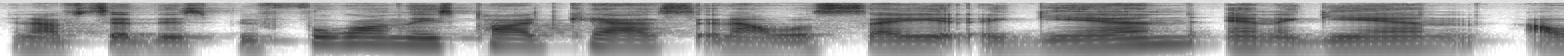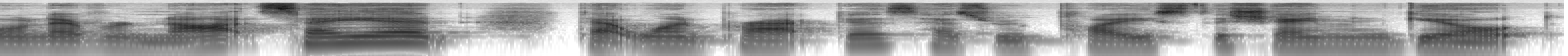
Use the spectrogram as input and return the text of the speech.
and I've said this before on these podcasts, and I will say it again and again, I will never not say it, that one practice has replaced the shame and guilt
